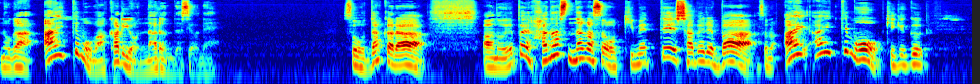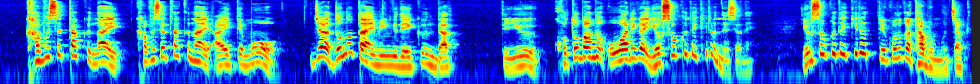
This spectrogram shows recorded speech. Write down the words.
のが相手も分かるようになるんですよね。そうだからあのやっぱり話す長さを決めて喋ればその相相手も結局かぶせたくないかぶせたくない相手もじゃあどのタイミングで行くんだっていう言葉の終わりが予測できるんですよね。予測できるっていうことが多分むちゃく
